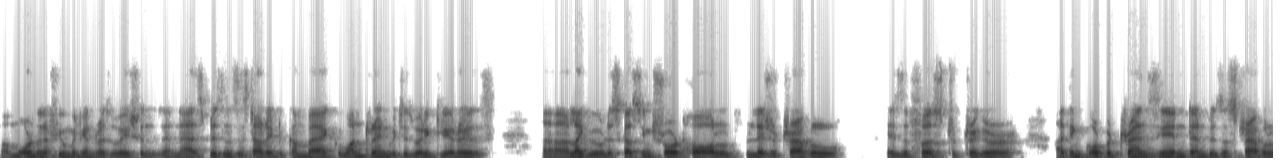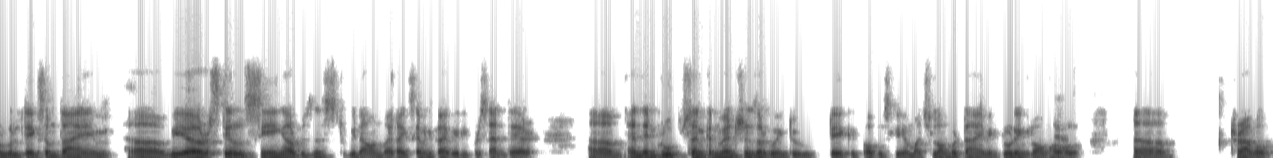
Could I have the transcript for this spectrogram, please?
more than a few million reservations, and as businesses starting to come back, one trend which is very clear is uh, like we were discussing, short haul, leisure travel, is the first to trigger. I think corporate transient and business travel will take some time. Uh, we are still seeing our business to be down by like 75, 80% there. Um, and then groups and conventions are going to take obviously a much longer time, including long haul yeah. uh, travel.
